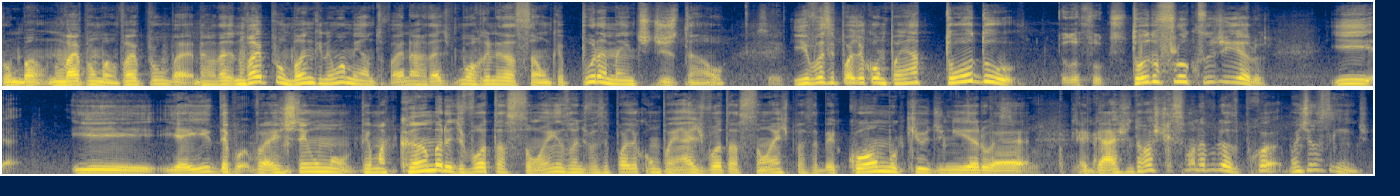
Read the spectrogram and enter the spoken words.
Um ban não vai para um banco, vai para um, na verdade, não vai para um banco em nenhum momento, vai na verdade para uma organização que é puramente digital Sim. e você pode acompanhar todo todo o fluxo, todo o fluxo do dinheiro. E e, e aí depois, a gente tem uma, tem uma câmara de votações onde você pode acompanhar as votações para saber como que o dinheiro é, é gasto. Então acho que isso é maravilhoso. Porque, imagina o seguinte:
